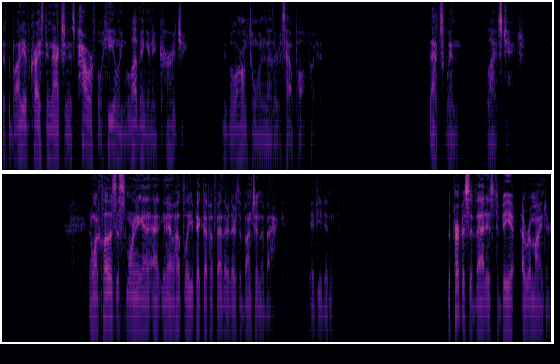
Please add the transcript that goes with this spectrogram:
that the body of Christ in action is powerful, healing, loving, and encouraging. We belong to one another, is how Paul put it. That's when lives change. I want to close this morning. Uh, uh, you know, hopefully you picked up a feather. There's a bunch in the back, if you didn't. The purpose of that is to be a reminder.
